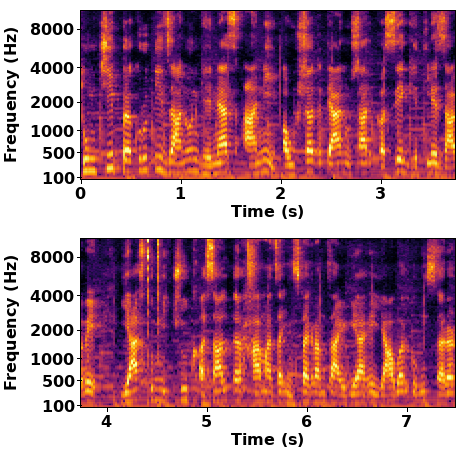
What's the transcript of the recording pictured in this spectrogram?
तुमची प्रकृती जाणून घेण्यास आणि औषध त्यानुसार कसे घेतले जावे यास तुम्ही इच्छुक असाल तर हा माझा इंस्टाग्रामचा आयडिया आहे. यावर तुम्ही सरळ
